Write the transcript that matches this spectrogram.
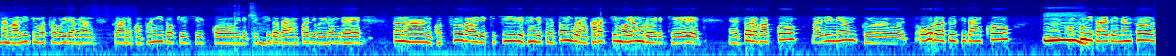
잘 말리지 못하고 이러면 그 안에 곰팡이도 낄 수 있고 이렇게 씨도 잘 안 빠지고 이런데 저는 고추가 이렇게 길게 생겼으면 동그란 가락지 모양으로 이렇게 예, 썰어갖고 말리면 그 오그라들지도 않고 음, 음. 통풍이 잘 되면서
